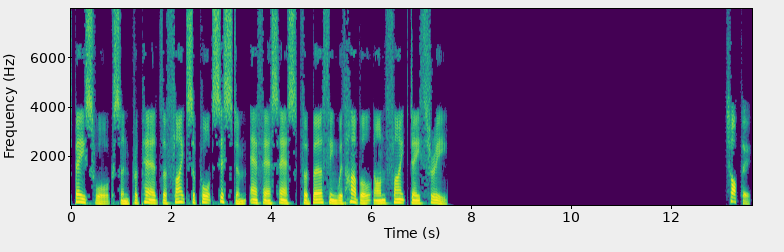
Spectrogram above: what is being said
spacewalks and prepared the Flight Support System (FSS) for berthing with Hubble on Flight Day 3. Topic:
